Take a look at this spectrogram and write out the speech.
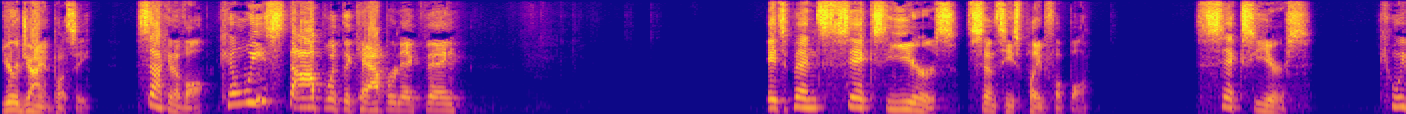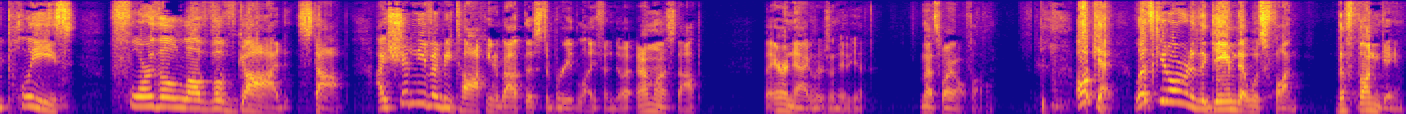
you're a giant pussy. Second of all, can we stop with the Kaepernick thing? It's been six years since he's played football. Six years. Can we please, for the love of God, stop? I shouldn't even be talking about this to breathe life into it, and I'm going to stop. But Aaron Nagler's an idiot. That's why I don't follow. Okay, let's get over to the game that was fun. The fun game.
